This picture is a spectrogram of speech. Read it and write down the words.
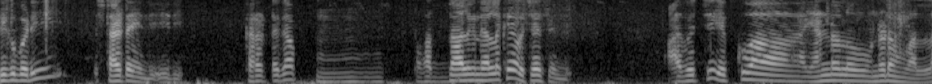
దిగుబడి స్టార్ట్ అయింది ఇది. కరెక్ట్గా పద్నాలుగు నెలలకే వచ్చేసింది. అవి వచ్చి ఎక్కువ ఎండలో ఉండడం వల్ల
